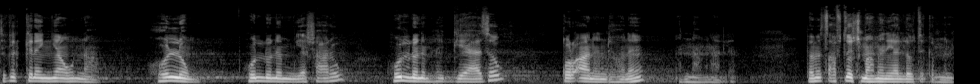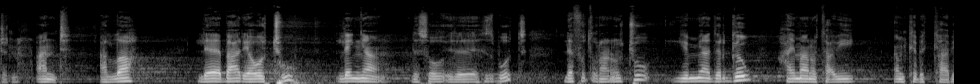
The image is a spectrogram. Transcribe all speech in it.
ትክክለኛውና ሁሉም ሁሉንም የሻረው ሁሉንም ህግ የያዘው ቁርአን እንደሆነ እናምናለን። በመጽሐፍቶች ማመን ያለው ጥቅም ምንድን ነው አንድ አላህ ለባሪያዎቹ ለእኛ ለህዝቦች ለፍጡራኖቹ የሚያደርገው ሃይማኖታዊ እንክብካቤ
